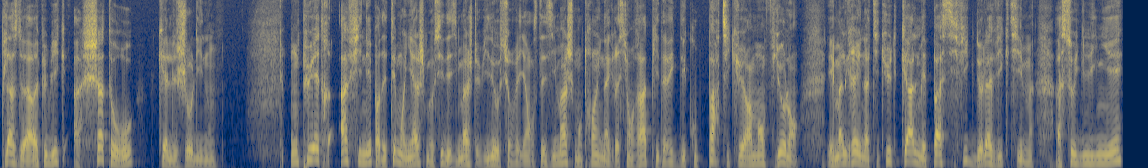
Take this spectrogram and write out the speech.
place de la République à Châteauroux, quel joli nom ont pu être affinés par des témoignages mais aussi des images de vidéosurveillance, des images montrant une agression rapide avec des coups particulièrement violents et malgré une attitude calme et pacifique de la victime, a souligné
